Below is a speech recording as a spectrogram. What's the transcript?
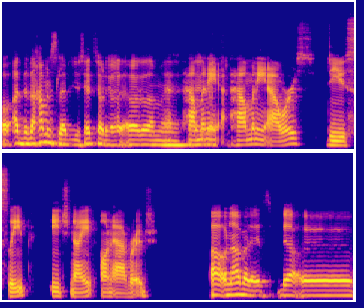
Oh, uh, that I haven't slept. You said sorry. Uh, um, uh, how uh, many how many hours do you sleep each night on average? Uh, on average, yeah, uh,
